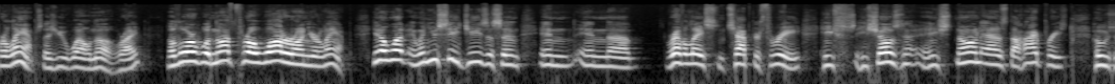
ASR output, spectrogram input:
for lamps, as you well know, right? The Lord will not throw water on your lamp. You know what? And when you see Jesus in, in, in uh, Revelation chapter 3, he, he shows, he's known as the high priest who's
